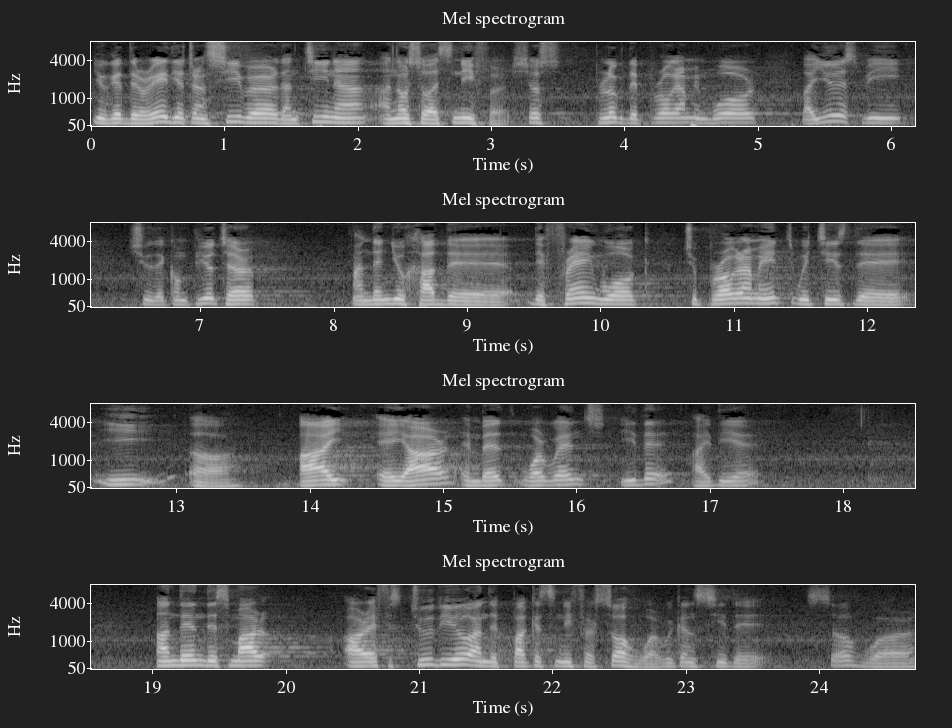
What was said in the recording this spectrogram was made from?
you get the radio transceiver, the antenna, and also a sniffer. Just plug the programming board by USB to the computer, and then you have the, the framework to program it, which is the E, uh, IAR, Embedded Workbench, IDE, IDE. And then the smart RF Studio and the packet sniffer software. We can see the software.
